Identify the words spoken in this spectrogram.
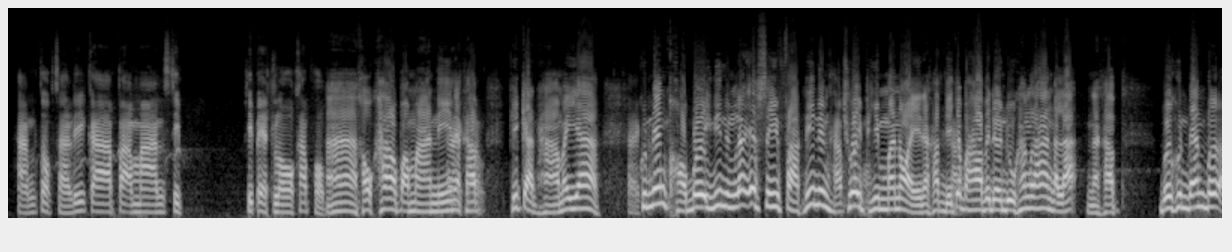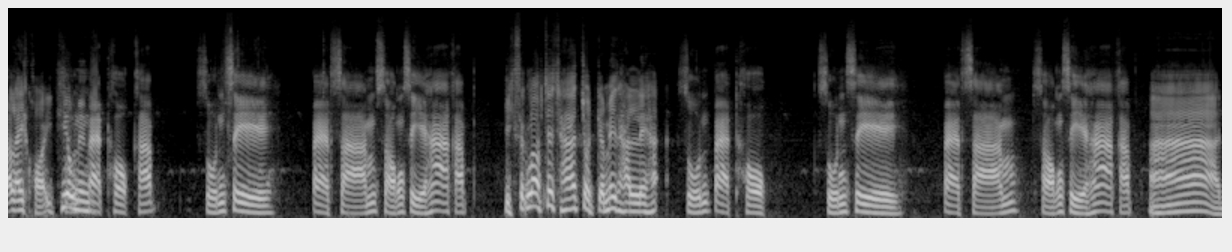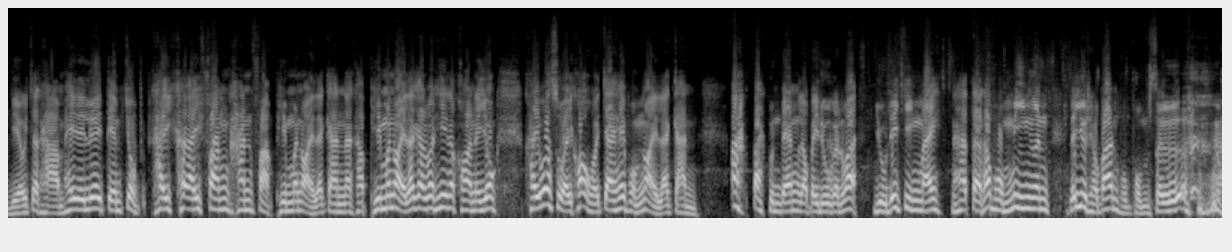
ห่างน้ำตกสาลิกาประมาณ10 11 โลครับผม อ่าคร่าวๆประมาณนี้นะครับใช่ครับพิกัดหาไม่ยาก ใช่รับคุณแม่งขอเบอร์อีกนิดนึงแล้ว FC ฝากนิดนึง ครับช่วยพิมพ์มาหน่อยนะครับ เดี๋ยวครัจะบพาไปเดินดูข้างล่างกันละนะครับ เบอร์คุณแบงค์เบอร์อะไรขออีกเที่ยวหนึ่ง086 ครับ 04 83 245 ครับ อีกสักรอบช้าๆจดกันไม่ทันเลยฮะ 086 04 83 245 ครับ อ่าเดี๋ยวจะถามให้เรื่อยๆเต็มจบใครใครฟังทันฝากพิมพ์มาหน่อยแล้วกันนะครับพิมพ์มาหน่อยแล้วกันว่าที่นครนายกใครว่าสวยข้อหัวใจให้ผมหน่อยแล้วกัน อะไปคุณแบงค์เราไปดูกันว่าอยู่ได้จริงไหมนะฮะแต่ถ้าผมมีเงินแล้วอยู่แถวบ้านผมผมซื้อ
